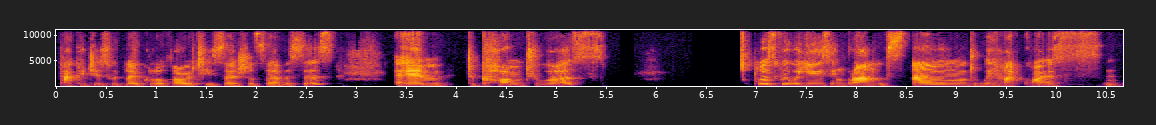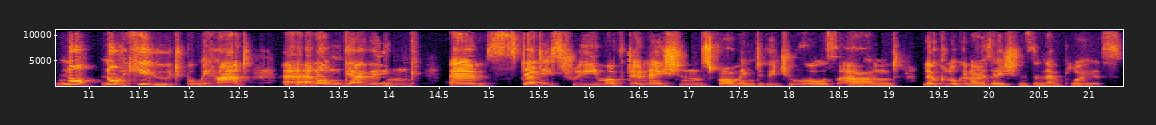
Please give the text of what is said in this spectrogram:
packages with local authorities, social services um, to come to us. Plus, we were using grants and we had quite a not not huge, but we had uh, an ongoing um, steady stream of donations from individuals and local organisations and employers.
